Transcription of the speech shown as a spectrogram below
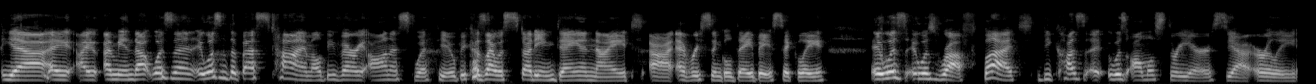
Yeah, I, I I mean that wasn't it wasn't the best time. I'll be very honest with you because I was studying day and night uh, every single day basically it was it was rough but because it was almost three years yeah early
